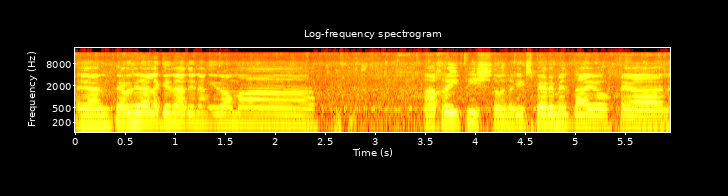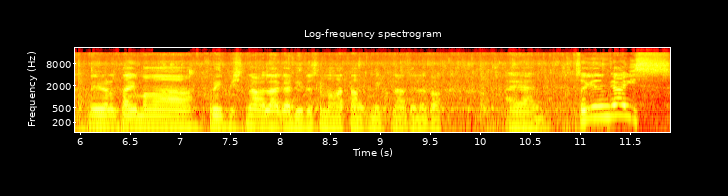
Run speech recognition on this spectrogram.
Ayan, pero nilalagyan natin ng ibang mga uh, crayfish. So, nag-experiment tayo. Kaya mayroon tayong mga crayfish na alaga dito sa mga tank mix natin na to. Ayan. So, yun guys.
